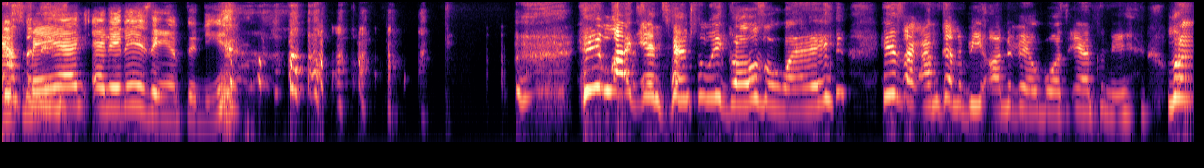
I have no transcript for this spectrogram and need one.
this man, and it is Anthony. he like intentionally goes away. He's like, I'm gonna be unavailable as Anthony. Look,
